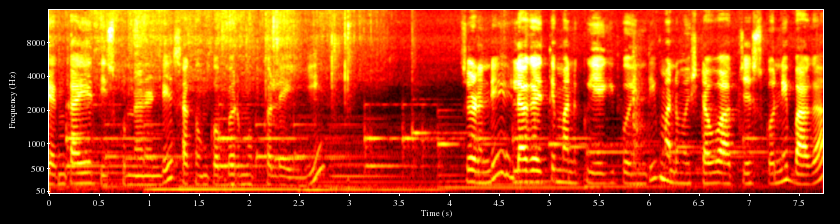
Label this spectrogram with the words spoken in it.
టెంకాయ తీసుకున్నానండి సగం కొబ్బరి ముక్కలు వేయి. చూడండి ఇలాగైతే మనకు ఏగిపోయింది మనం స్టవ్ ఆఫ్ చేసుకొని బాగా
